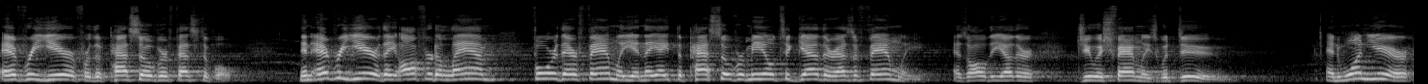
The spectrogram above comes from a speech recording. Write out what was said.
every year for the Passover festival. And every year they offered a lamb for their family and they ate the Passover meal together as a family, as all the other Jewish families would do. And one year,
